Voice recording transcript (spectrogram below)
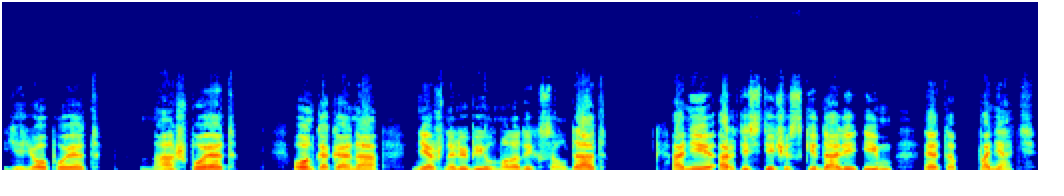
ее поэт, наш поэт. Он, как и она, нежно любил молодых солдат, Они артистически дали им это понять.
